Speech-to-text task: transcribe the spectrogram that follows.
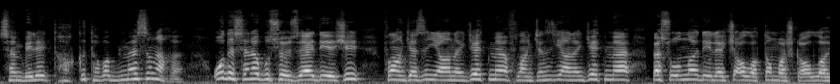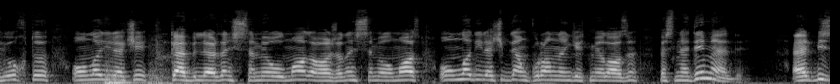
sən belə haqqı tapa bilməzsən axı. O da sənə bu sözləri deyir ki, filan kəsin yanına getmə, filan kəsin yanına getmə. Bəs onlar deyirlər ki, Allahdan başqa Allah yoxdur. Onlar deyirlər ki, qəbirlərdən istəmək olmaz, ağaclardan istəmək olmaz. Onlar deyirlər ki, bir dənə Quranla getmək lazım. Bəs nə deməlidir? Əgər biz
